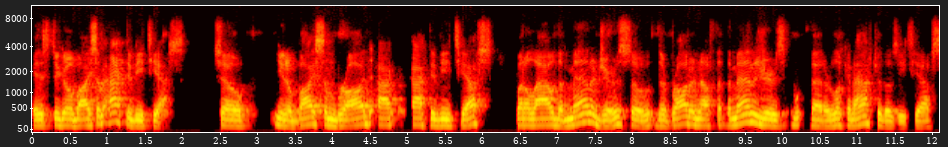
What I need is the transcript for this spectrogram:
is to go buy some active ETFs. So, you know, buy some broad act- active ETFs but allow the managers, so they're broad enough that the managers that are looking after those ETFs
